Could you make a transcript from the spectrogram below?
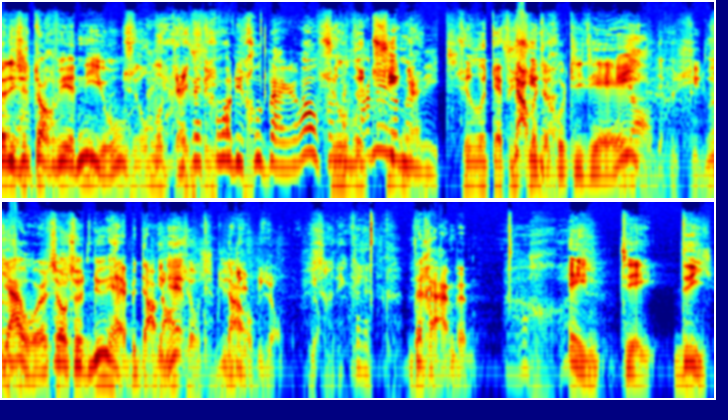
Dan is het toch weer nieuw? Zullen we het Je bent even... gewoon niet goed bij je hoofd. Zullen we dat het kan helemaal zingen? niet. Zullen we het even Nou, met zingen? een goed idee. Ja, Ja, lekker zingen. hoor, zoals we het nu hebben dan, Ja, hè? zoals we het nu nou, hebben, ja. Ja. Schrikkelijk. daar gaan we. 1, 2, 3.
